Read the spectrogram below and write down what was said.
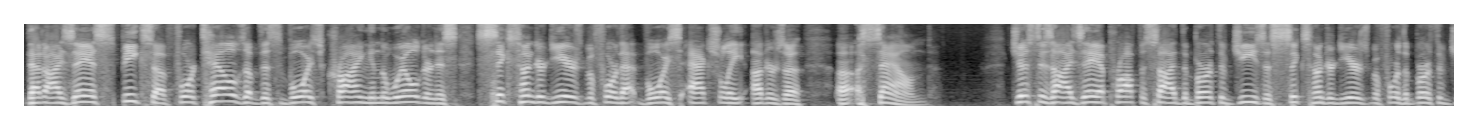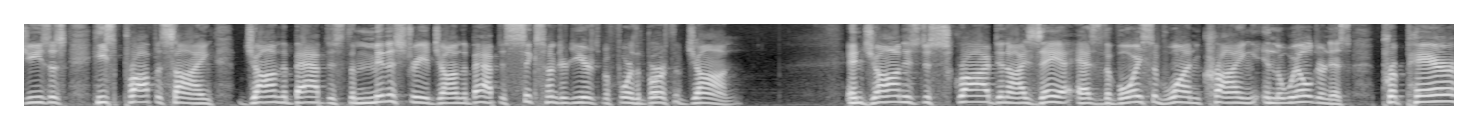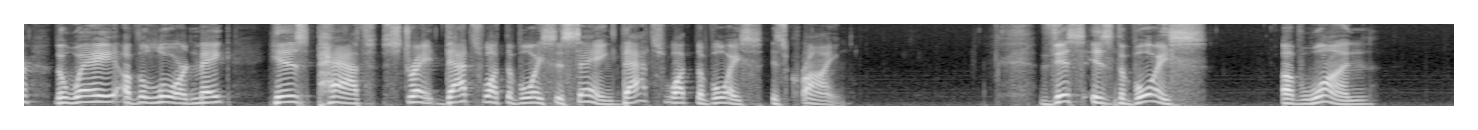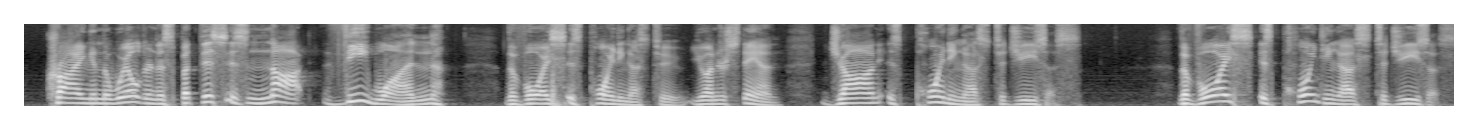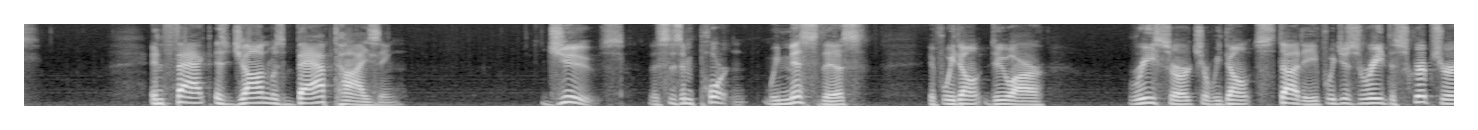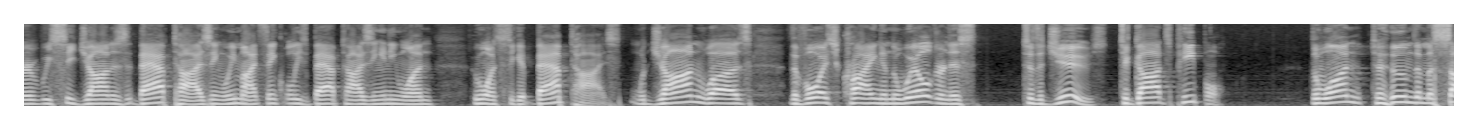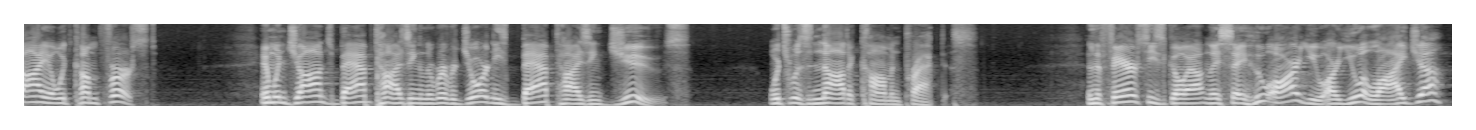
that Isaiah speaks of, foretells of this voice crying in the wilderness 600 years before that voice actually utters a, a, a sound. Just as Isaiah prophesied the birth of Jesus 600 years before the birth of Jesus, he's prophesying John the Baptist, the ministry of John the Baptist 600 years before the birth of John. And John is described in Isaiah as the voice of one crying in the wilderness Prepare the way of the Lord, make his path straight. That's what the voice is saying. That's what the voice is crying. This is the voice of one crying in the wilderness, but this is not the one the voice is pointing us to. You understand? John is pointing us to Jesus. The voice is pointing us to Jesus. In fact, as John was baptizing Jews, this is important. We miss this if we don't do our research or we don't study. If we just read the scripture, we see John is baptizing, we might think, well, he's baptizing anyone who wants to get baptized. Well, John was the voice crying in the wilderness to the Jews, to God's people, the one to whom the Messiah would come first. And when John's baptizing in the River Jordan, he's baptizing Jews, which was not a common practice. And the Pharisees go out and they say, Who are you? Are you Elijah?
